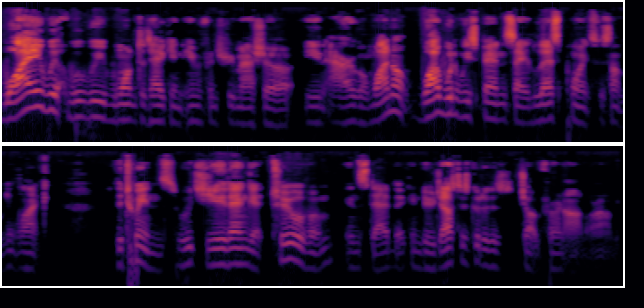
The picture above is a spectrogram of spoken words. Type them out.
Why would we want to take an infantry masher in Aragorn? Why not? Why wouldn't we spend say less points for something like the twins, which you then get two of them instead that can do just as good a job for an armor army,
